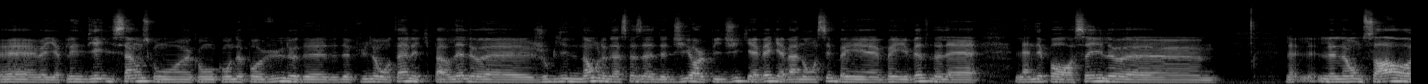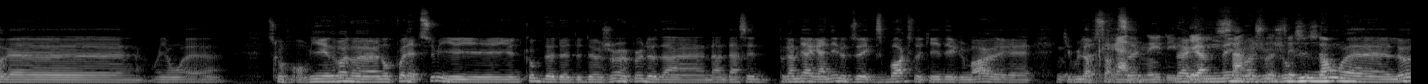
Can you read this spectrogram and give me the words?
euh, ben, Il y a plein de vieilles licences qu'on euh, n'a pas vues depuis longtemps qui parlaient, euh, j'oublie le nom, de l'espèce de, de JRPG qu'il y avait, qui avait annoncé bien vite l'année passée. Le, le- le nom sort. voyons. On reviendra une, autre fois là-dessus, mais il y a une coupe de, de, de, jeux un peu dans, dans, dans, cette première année du Xbox, qui y a des rumeurs euh, qui voulaient ressortir. Ramener des de ramener, moi j'oublie le nom euh, là,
